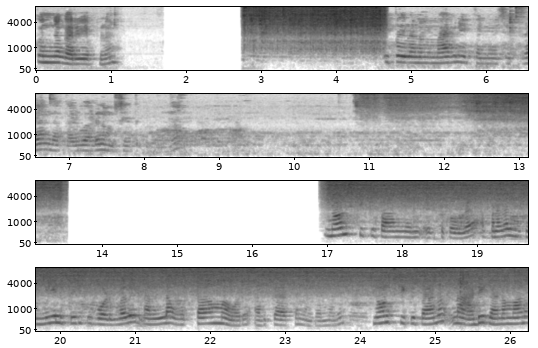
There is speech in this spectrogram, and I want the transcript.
கொஞ்சம் கருவேப்பிலை. இப்போ இதில் நம்ம மேக்னேட் பண்ணி வச்சுருக்கிற அந்த கருவாடை நம்ம சேர்த்துக்குவோங்க நான்ஸ்டிக்கு பேன் எடுத்துக்கோங்க. அப்போனா தான் நமக்கு மீன் திருப்பி போடும்போது நல்லா ஒட்டாமல் வரும். அதுக்காக நான் சொன்னது நான்ஸ்டிக்கு பேனும் நான் அடி கனமான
